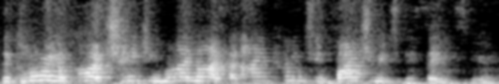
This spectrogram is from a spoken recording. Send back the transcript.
the glory of God changing my life, and I am coming to invite you into this same experience.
